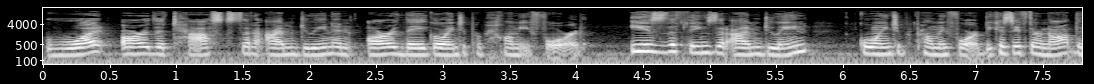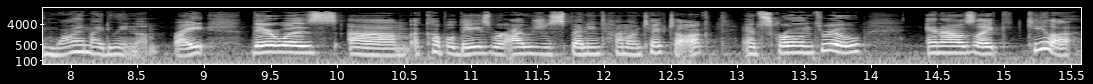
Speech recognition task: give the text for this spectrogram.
what are the tasks that I'm doing and are they going to propel me forward? Is the things that I'm doing going to propel me forward because if they're not then why am i doing them right? There was um, a couple days where i was just spending time on tiktok and scrolling through and i was like kayla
